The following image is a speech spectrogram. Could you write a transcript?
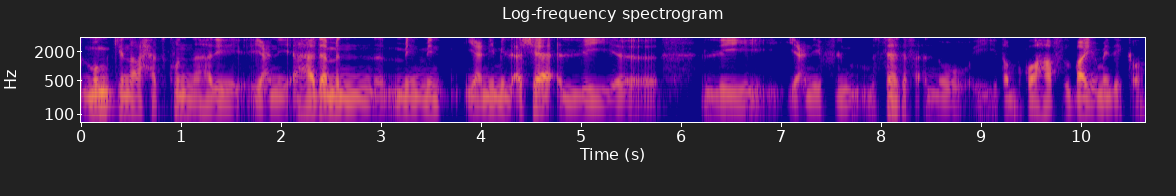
ممكن راح تكون هذه يعني هذا من من من يعني من الأشياء اللي اللي يعني في المستهدف أنه يطبقوها في ال biomedical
